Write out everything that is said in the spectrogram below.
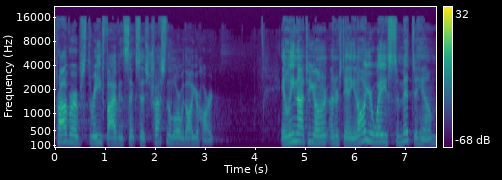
Proverbs 3, 5, and 6 says, Trust in the Lord with all your heart, and lean not to your own understanding. In all your ways, submit to him.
